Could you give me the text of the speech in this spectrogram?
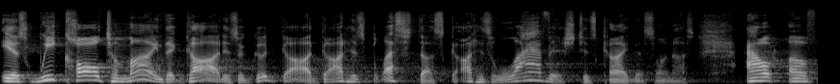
is we call to mind that God is a good God. God has blessed us, God has lavished his kindness on us. Out of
